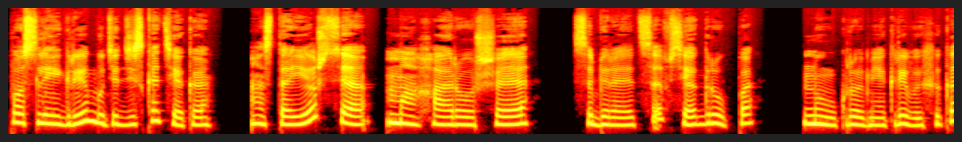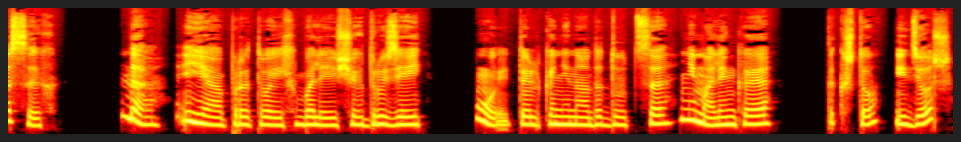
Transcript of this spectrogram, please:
После игры будет дискотека. Остаешься, ма хорошая? Собирается вся группа. Ну, кроме кривых и косых. Да, я про твоих болеющих друзей. Ой, только не надо дуться, не маленькая. Так что, идешь?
